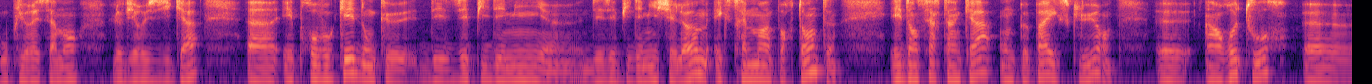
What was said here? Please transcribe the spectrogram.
ou plus récemment le virus Zika euh, et provoquer donc euh, des épidémies des épidémies chez l'homme extrêmement importantes. Et dans certains cas on ne peut pas exclure un retour euh,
